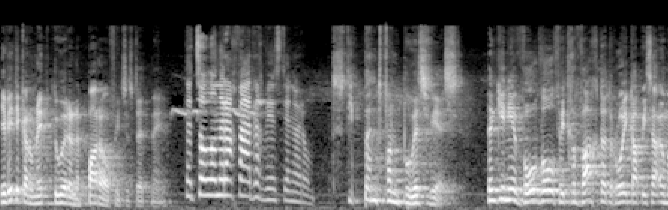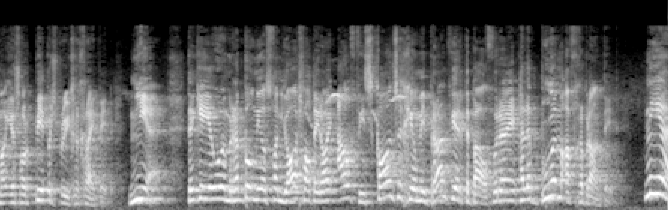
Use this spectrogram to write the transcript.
Jy weet jy kan hom net toer in 'n parra of iets soos dit, nee. Dit sal onregverdig wees teenoor hom. Dis die punt van boos wees. Dink jy nie 'n wolwolf het gewag dat Rooikappie se ouma eers haar pepersproei gegryp het? Nee. Dink jy jou oom Rimpelneels van Jaarsveld het daai elfies kans gegee om die brandweer te bel voor hy hulle boom afgebrand het? Nee.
